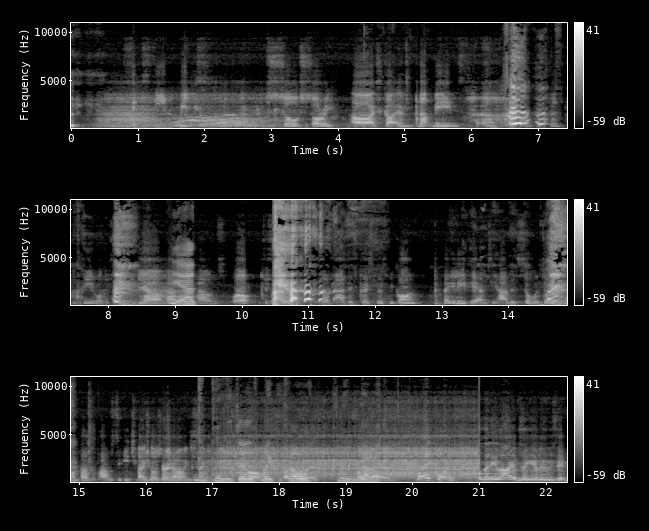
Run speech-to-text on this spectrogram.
16 weeks. I'm so sorry. Oh, it's got him. And that means returns zero. The Yeah. Yeah. pounds Well, to look, as it's Christmas, we can't let you leave here empty-handed. So we'll donate one thousand pounds to each of Thank you chosen very much. charities. Thank you. Please Oh, don't we're make so oh, gutted. no, So damn it. Where, boys? How many lives are you losing?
